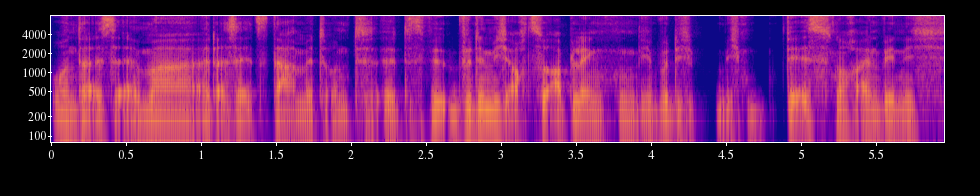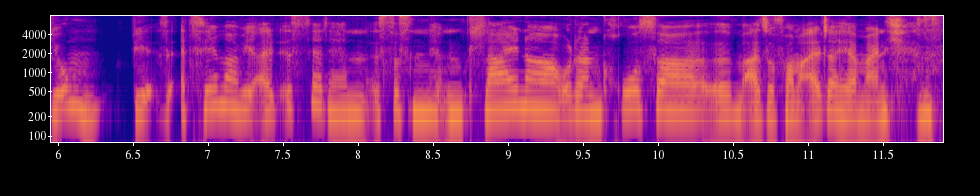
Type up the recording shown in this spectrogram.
Und da ist er immer, da ist er jetzt damit. Und äh, das würde mich auch zu ablenken. Die würde ich, ich, der ist noch ein wenig. Jung. Wie, erzähl mal, wie alt ist der denn? Ist das ein, ein, kleiner oder ein großer? Ähm, also vom Alter her meine ich jetzt.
